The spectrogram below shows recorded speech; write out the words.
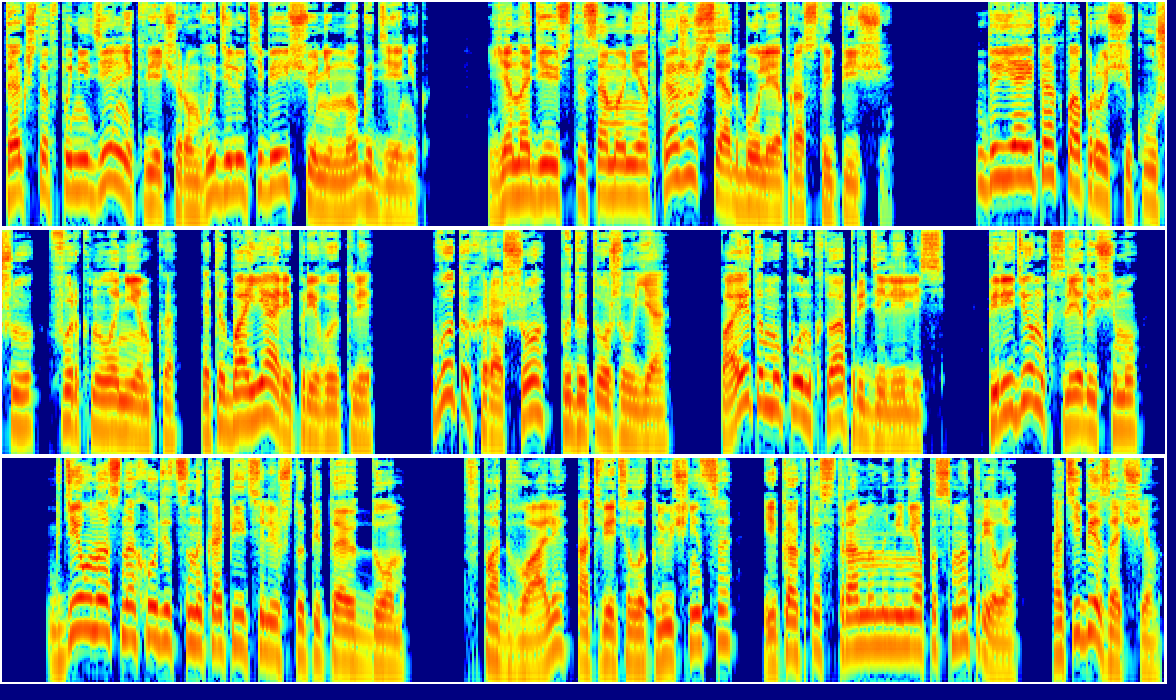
так что в понедельник вечером выделю тебе еще немного денег. Я надеюсь, ты сама не откажешься от более простой пищи?» «Да я и так попроще кушаю», — фыркнула немка. «Это бояре привыкли». «Вот и хорошо», — подытожил я. «По этому пункту определились. Перейдем к следующему. Где у нас находятся накопители, что питают дом?» «В подвале», — ответила ключница и как-то странно на меня посмотрела. «А тебе зачем?»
